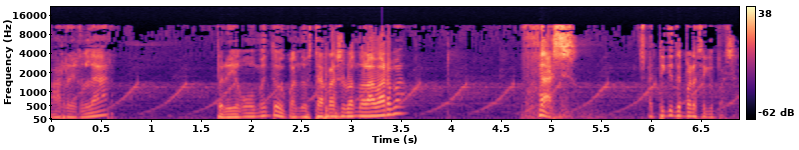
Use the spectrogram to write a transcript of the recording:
arreglar, pero llega un momento que cuando está rasurando la barba, ¡zas! ¿A ti qué te parece que pasa?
